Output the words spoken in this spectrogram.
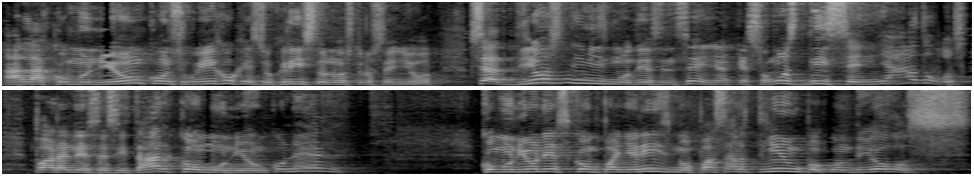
a la comunión con su Hijo Jesucristo nuestro Señor. O sea, Dios mismo nos enseña que somos diseñados para necesitar comunión con Él. Comunión es compañerismo, pasar tiempo con Dios.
